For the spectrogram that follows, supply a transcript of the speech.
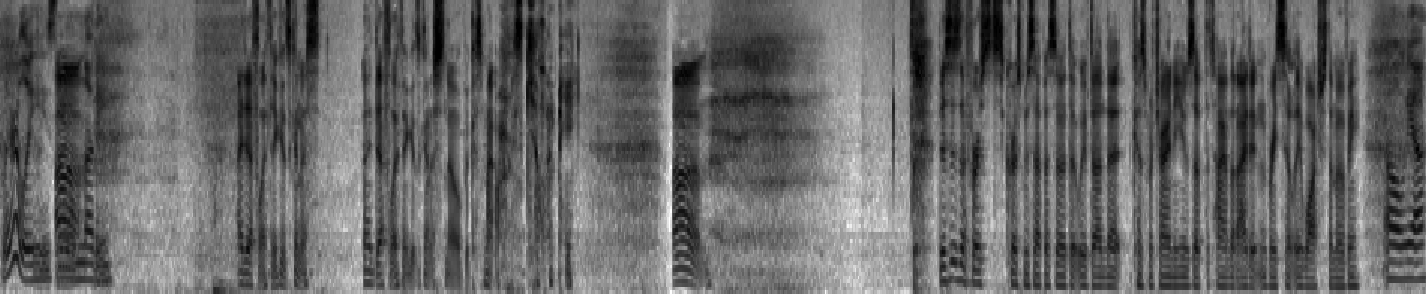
Clearly, he's a little Uh, nutty. I definitely think it's gonna. s- I definitely think it's gonna snow because my arm is killing me. Um, this is the first Christmas episode that we've done that because we're trying to use up the time that I didn't recently watch the movie. Oh, yeah.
